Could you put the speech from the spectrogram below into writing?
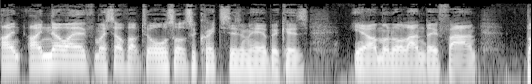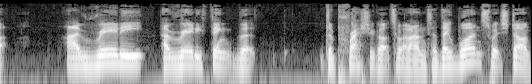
I I know I open myself up to all sorts of criticism here because you know I'm an Orlando fan, but I really I really think that the pressure got to Atlanta. They weren't switched on.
